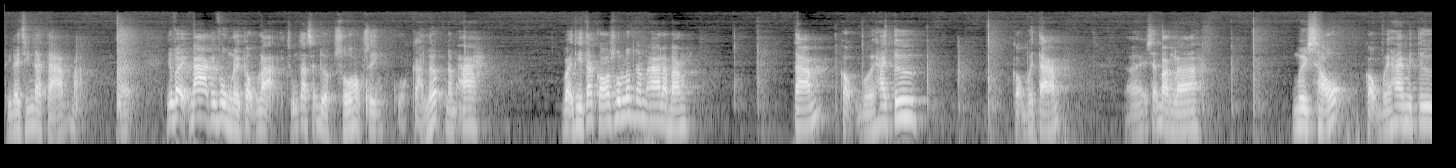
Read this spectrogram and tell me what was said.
Thì đây chính là 8 bạn như vậy ba cái vùng này cộng lại chúng ta sẽ được số học sinh của cả lớp 5A. Vậy thì ta có số lớp 5A là bằng 8 cộng với 24 cộng với 8. Đấy, sẽ bằng là 16 cộng với 24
